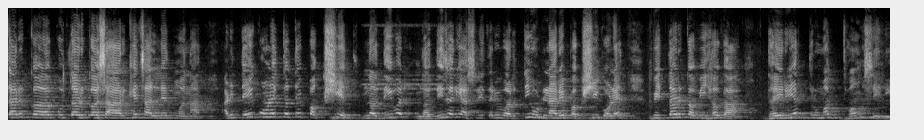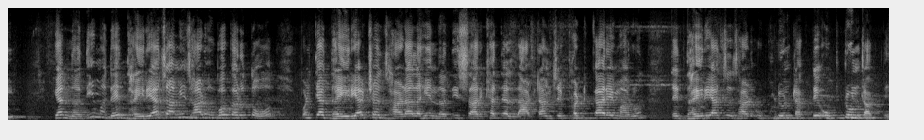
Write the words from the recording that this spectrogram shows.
तर्क कुतर्क सारखे चाललेत मनात. आणि ते कोण आहेत? तर ते पक्षी आहेत. नदीवर नदी जरी असली तरी वरती उडणारे पक्षी कोण आहेत? वितर्क विहगा धैर्य द्रुमध्वंसिनी या नदीमध्ये धैर्याचं आम्ही झाड उभं करतो पण त्या धैर्याच्या झाडालाही नदीसारख्या त्या लाटांचे फटकारे मारून ते धैर्याचं झाड उखडून टाकते उपटून टाकते.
